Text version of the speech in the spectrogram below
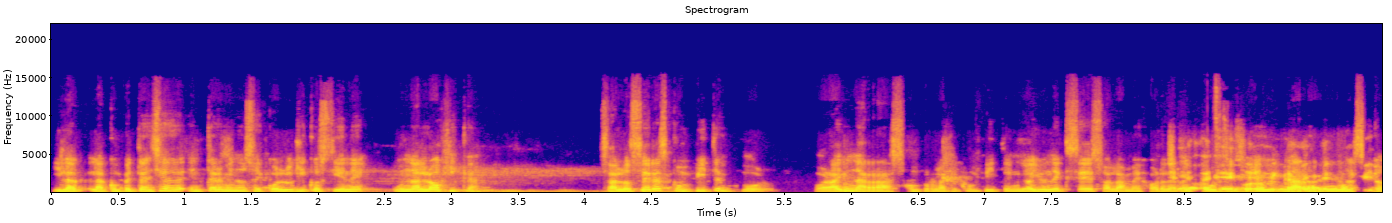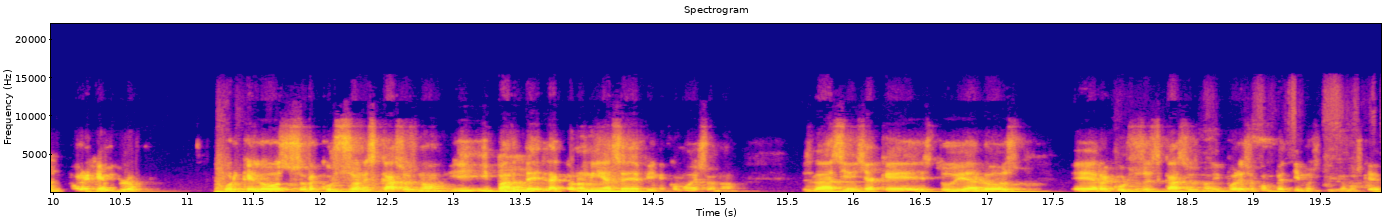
Y la, la, competencia en términos ecológicos tiene una lógica. O sea, los seres compiten por, por hay una razón por la que compiten, no hay un exceso a la mejor de recursos. Económicamente compiten, por ejemplo, porque los recursos son escasos, ¿no? Y, y parte, uh -huh. la economía se define como eso, ¿no? Es la ciencia que estudia los eh, recursos escasos, ¿no? Y por eso competimos. Digamos que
